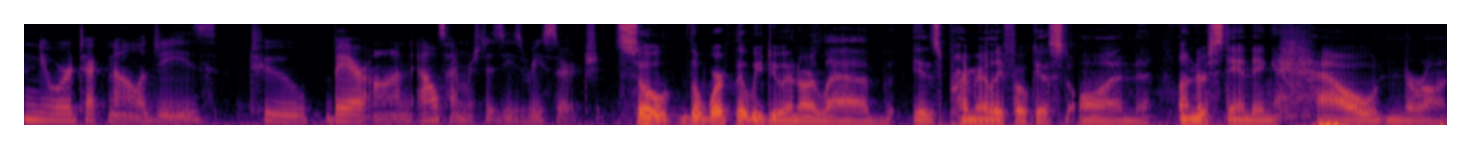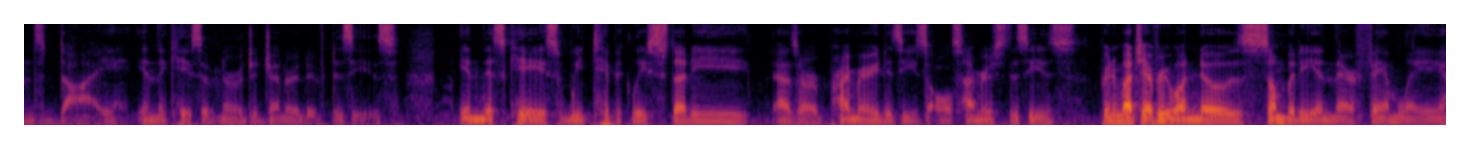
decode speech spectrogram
newer technologies to bear on Alzheimer's disease research? So, the work that we do in our lab is primarily focused on understanding how neurons die in the case of neurodegenerative disease. In this case, we typically study as our primary disease Alzheimer's disease. Pretty much everyone knows somebody in their family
